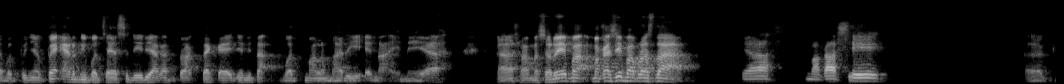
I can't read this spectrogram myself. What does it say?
dapat punya PR nih buat saya sendiri akan praktek kayaknya nih tak buat malam hari enak ini ya. Uh, selamat sore Pak, makasih Pak Prasta. Ya, terima kasih. Oke.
